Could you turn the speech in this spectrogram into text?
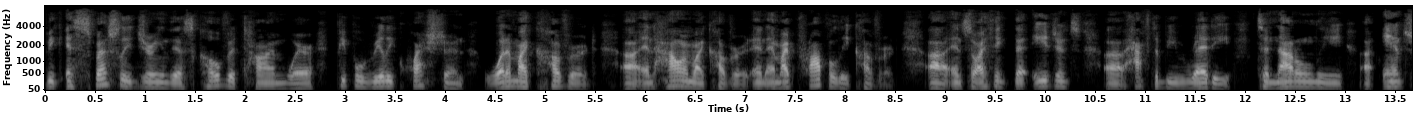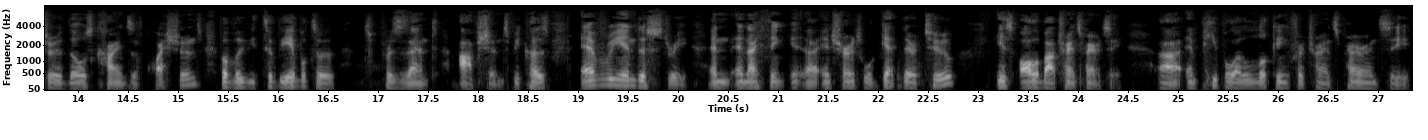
Be- especially during this COVID time where people really question, what am I covered? Uh, and how am I covered? And am I properly covered? Uh, and so I think that agents, uh, have to be ready to not only uh, answer those kinds of questions, but to be able to to present options because every industry, and, and I think uh, insurance will get there too, is all about transparency. Uh, and people are looking for transparency.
